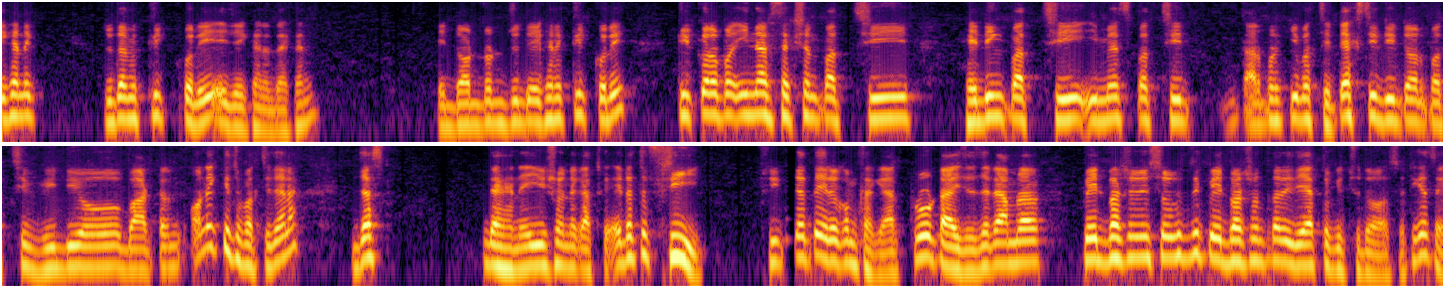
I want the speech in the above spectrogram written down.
এখানে যদি আমি ক্লিক করি, এই যে এখানে দেখেন, এই ডট ডট যদি এখানে ক্লিক করি ক্লিক করার পর ইনার সেকশন পাচ্ছি হেডিং পাচ্ছি ইমেজ পাচ্ছি, তারপর কি পাচ্ছি? টেক্সট এডিটর পাচ্ছি ভিডিও বাটন অনেক কিছু পাচ্ছি, তাই না? জাস্ট দেখেন, এই বিষয়ে কাজ করে। এটা তো ফ্রি ফ্রিটাতে এরকম থাকে। আর প্রোটাইজে যেটা আমরা পেড ভার্সন ইনস্টল করছি পেড ভার্সন তার এত কিছু দেওয়া আছে, ঠিক আছে?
